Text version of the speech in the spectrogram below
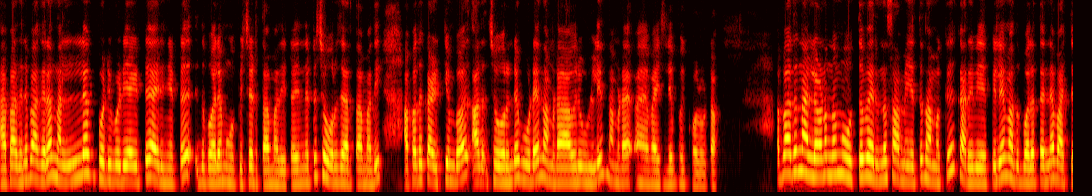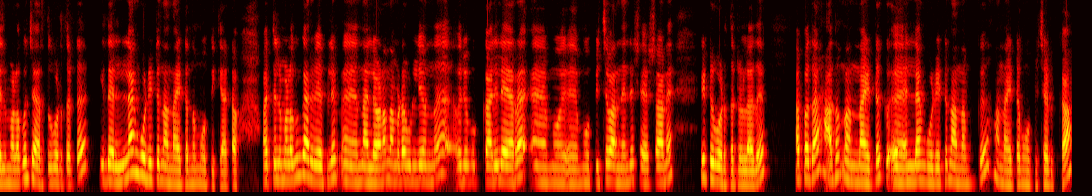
അപ്പൊ അതിന് പകരം നല്ല പൊടി പൊടിയായിട്ട് അരിഞ്ഞിട്ട് ഇതുപോലെ മൂപ്പിച്ചെടുത്താൽ മതി കേട്ടോ എന്നിട്ട് ചോറ് ചേർത്താൽ മതി. അപ്പൊ അത് കഴിക്കുമ്പോൾ അത് ചോറിന്റെ കൂടെ നമ്മുടെ ആ ഒരു ഉള്ളി നമ്മുടെ വയറ്റിൽ പോയിക്കോളൂ കേട്ടോ അപ്പൊ അത് നല്ലോണം ഒന്ന് മൂത്ത് വരുന്ന സമയത്ത് നമുക്ക് കറിവേപ്പിലയും അതുപോലെ തന്നെ വറ്റൽമുളകും ചേർത്ത് കൊടുത്തിട്ട് ഇതെല്ലാം കൂടിയിട്ട് നന്നായിട്ടൊന്ന് മൂപ്പിക്കാം കേട്ടോ വറ്റൽമുളകും കറിവേപ്പിലയും നല്ലോണം നമ്മുടെ ഉള്ളി ഒന്ന് ഒരു മുക്കാലിലേറെ മൂപ്പിച്ച് വന്നതിന് ശേഷമാണ് ഇട്ട് കൊടുത്തിട്ടുള്ളത്. അപ്പൊ ദാ അത് നന്നായിട്ട് എല്ലാം കൂടിയിട്ട് നമുക്ക് നന്നായിട്ട് മൂപ്പിച്ചെടുക്കാം.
